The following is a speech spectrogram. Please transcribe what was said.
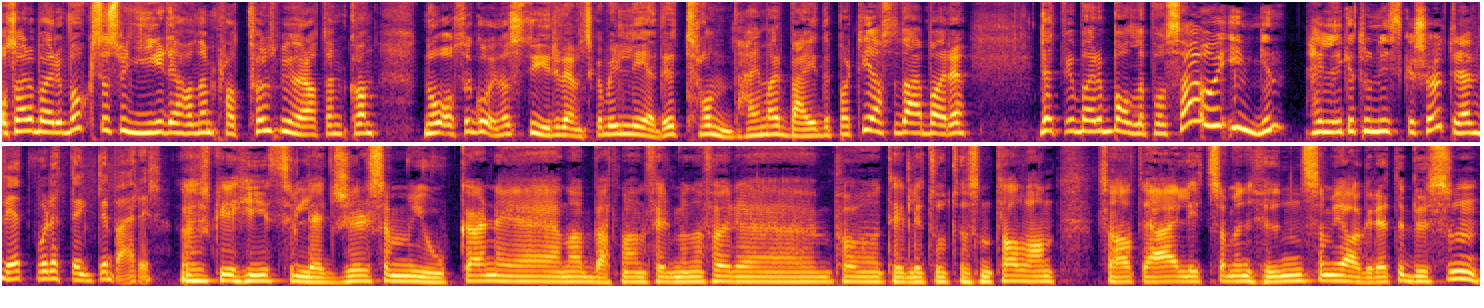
Og så har det bare vokst, og så gir det han en plattform som gjør at han kan nå også gå inn og styre hvem som skal bli leder i Trondheim Arbeiderparti. Altså det er bare, Dette vil bare balle på seg, og ingen, heller ikke Trond Giske sjøl, tror jeg vet hvor dette egentlig bærer. Jeg husker Heath Ledger som jokeren i en av Batman-filmene for, uh, på tidlig 2000-tall. Han sa at jeg er litt som en hund som jager etter bussen.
